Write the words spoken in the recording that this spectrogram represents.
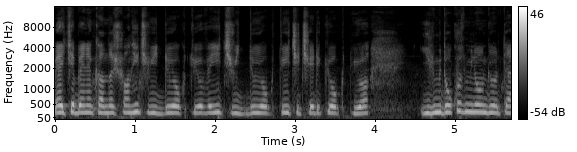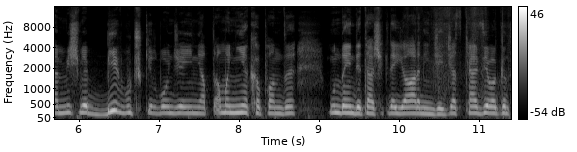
VKBR'nin kanalında şu an hiç video yok diyor ve hiç video yok diyor. Hiç içerik yok diyor. 29 milyon görüntülenmiş ve 1,5 yıl boyunca yayın yaptı ama niye kapandı? Bunu da en detay şekilde yarın inceleyeceğiz. Kendinize bakın.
